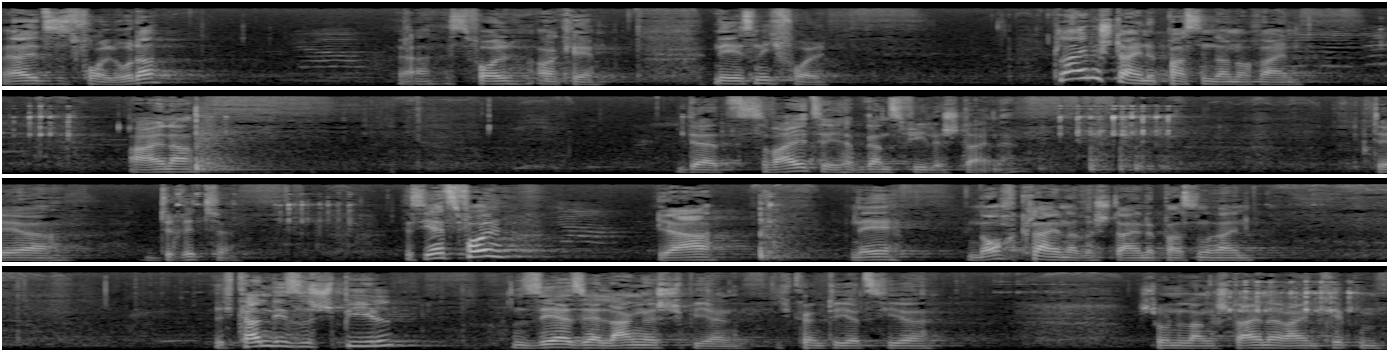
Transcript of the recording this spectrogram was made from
Ja, jetzt ist voll, oder? Ja. Ja, ist voll? Okay. Nee, ist nicht voll. Kleine Steine passen da noch rein. Einer. Der zweite, ich habe ganz viele Steine. Der dritte. Ist jetzt voll? Ja. Nee, noch kleinere Steine passen rein. Ich kann dieses Spiel sehr, sehr lange spielen. Ich könnte jetzt hier stundenlang Steine reinkippen.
